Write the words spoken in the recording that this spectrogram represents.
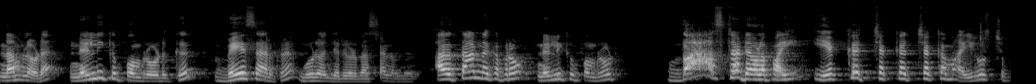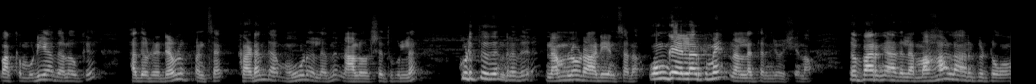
நம்மளோட நெல்லிக்குப்பம் ரோடுக்கு பேஸாக இருக்கிற கூடவஞ்சேரியோட பஸ் ஸ்டாண்ட் வந்தது. அது தாண்டினதுக்கப்புறம் நெல்லிக்குப்பம் ரோடு வாஸ்டா டெவலப் ஆகி எக்கச்சக்கச்சக்கமாக யோசிச்சு பார்க்க முடியாத அளவுக்கு அதோட டெவலப்மெண்ட்ஸை கடந்த மூணுலேருந்து நாலு வருஷத்துக்குள்ளே கொடுத்ததுன்றது நம்மளோட ஆடியன்ஸான உங்க எல்லாருக்குமே நல்லா தெரிஞ்ச விஷயம் தான் இப்போ பாருங்க அதுல மஹாலாக இருக்கட்டும்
